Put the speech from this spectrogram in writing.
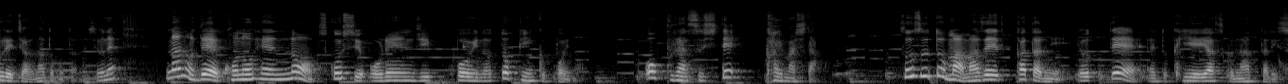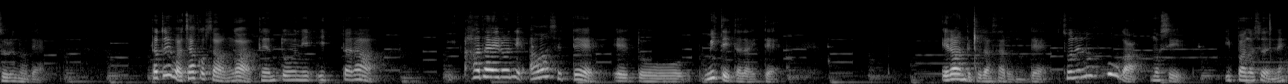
隠れちゃうなと思ったんですよね。なのでこの辺の少しオレンジっぽいのとピンクっぽいのをプラスして買いました。そうするとまあ混ぜ方によって、えっと、消えやすくなったりするので。例えばちゃこさんが店頭に行ったら肌色に合わせて、えっと、見ていただいて選んでくださるのでそれの方がもし一般の人でね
